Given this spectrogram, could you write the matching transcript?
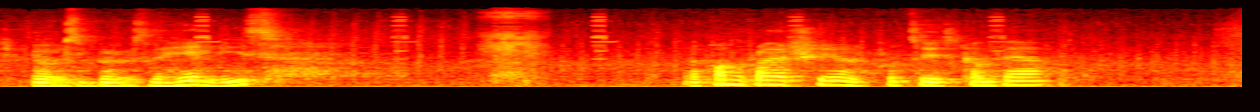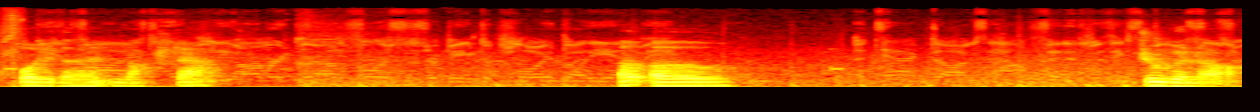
Die bösen, bösen Helis. Da kommt ein Riot Shield, Putzis, kommt her. Bevor ihr da hinten noch sterbt. Oh oh. Juggernaut.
